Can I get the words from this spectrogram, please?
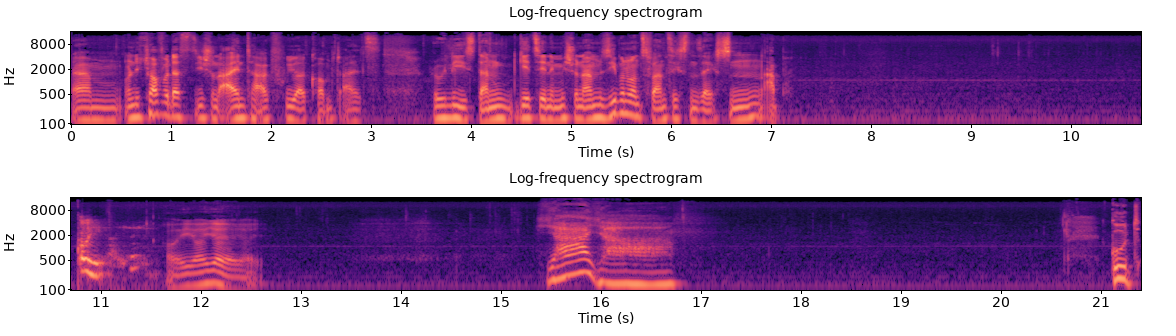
Ähm, und ich hoffe, dass die schon einen Tag früher kommt als Release. Dann geht's hier nämlich schon am 27.06. ab. Ui. Oi, oi, oi, oi. Ja, ja. Gut,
